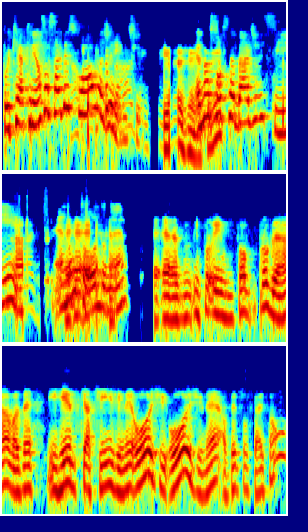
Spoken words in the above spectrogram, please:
porque a criança sai da escola, gente. Si, né, gente. É na sociedade em si, é no é, é todo, é, né? É, é, em, em, programas, né, em redes que atingem, né? Hoje, hoje, né, as redes sociais são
